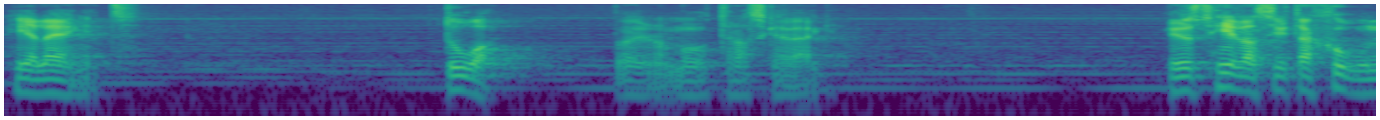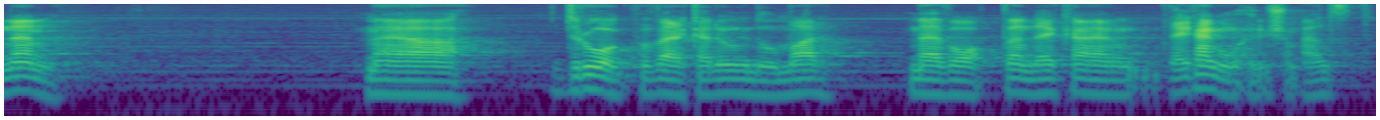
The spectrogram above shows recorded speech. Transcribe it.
hela gänget. Då börjar de att traska iväg. Just hela situationen med drogpåverkade ungdomar med vapen, det kan, det kan gå hur som helst.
